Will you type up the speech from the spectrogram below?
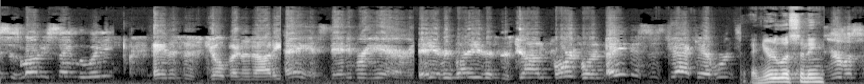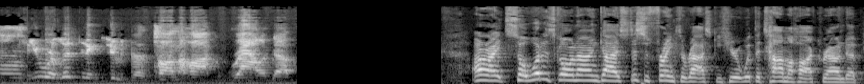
this is Marty St. Louis. Hey, this is Joe Beninati. Hey, it's Danny Briere. Hey, everybody, this is John Forslund. Hey, this is Jack Edwards. And you're listening. You're listening. You are listening to The Tomahawk Roundup. All right, so what is going on, guys? This is Frank Zarowski here with the Tomahawk Roundup,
